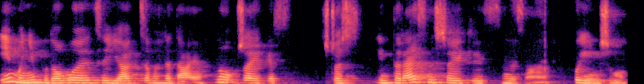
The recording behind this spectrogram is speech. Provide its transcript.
і мені подобається, як це виглядає. Ну, вже якесь щось інтересніше, якесь, не знаю, по-іншому.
